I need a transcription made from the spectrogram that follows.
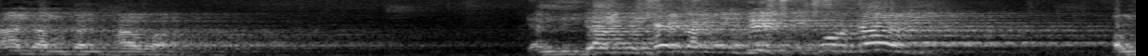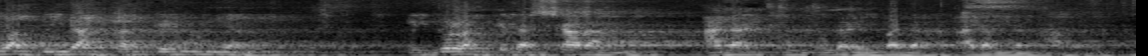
Adam dan Hawa. Yang diganggu setan iblis di surga. Allah pindahkan ke dunia itulah kita sekarang anak cucu daripada Adam dan Hawa itu.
